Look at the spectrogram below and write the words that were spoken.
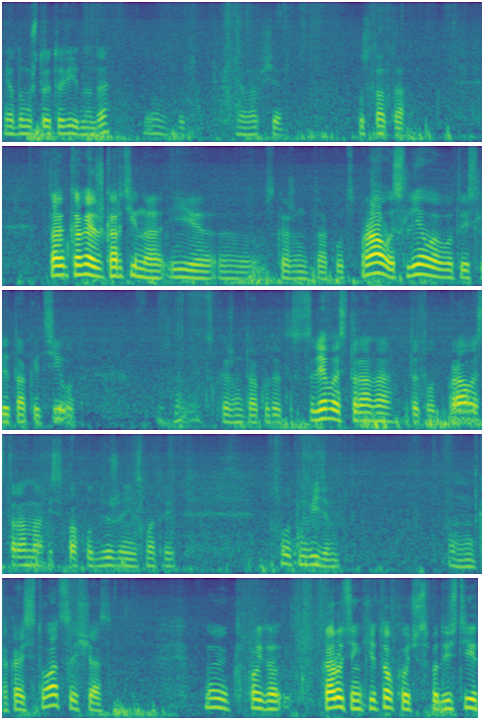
Я думаю, что это видно, да? Ну, тут вообще пустота. Так, какая же картина и, э, скажем так, вот справа, слева, вот если так идти, вот, скажем так, вот это левая сторона, вот это вот правая сторона, если по ходу движения смотреть. Вот мы видим, какая ситуация сейчас. Ну и какой-то коротенький итог хочется подвести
